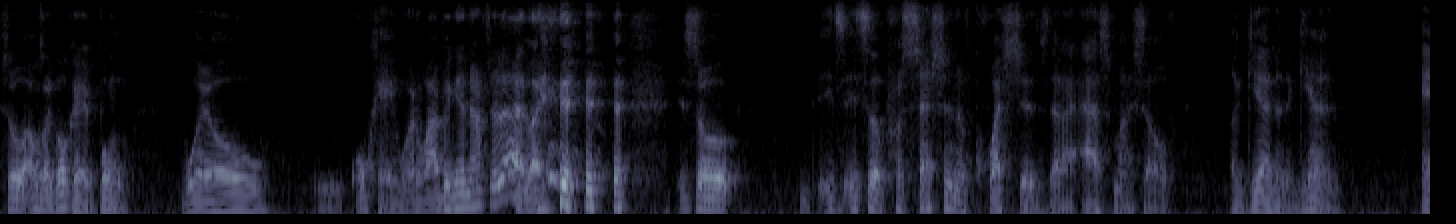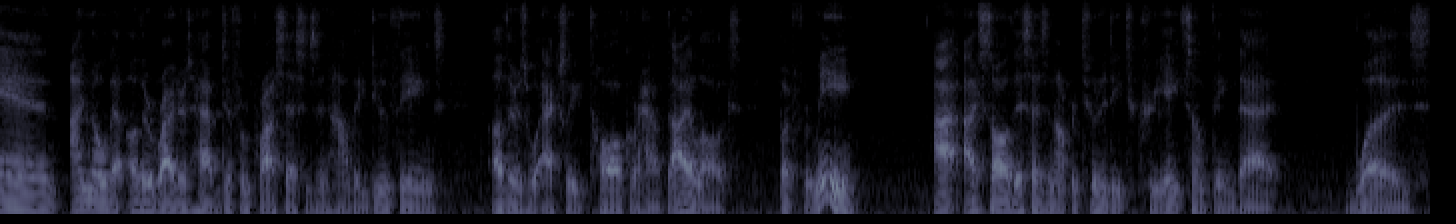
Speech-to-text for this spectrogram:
So i was like okay boom. Well okay where do i begin after that? Like so it's it's a procession of questions that i ask myself again and again. And I know that other writers have different processes in how they do things. Others will actually talk or have dialogues. But for me, I, I saw this as an opportunity to create something that was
